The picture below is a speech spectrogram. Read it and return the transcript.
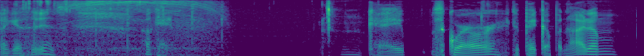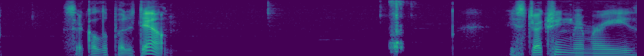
I guess it is. Okay. Okay. Square to pick up an item. Circle to put it down. Restructuring memories.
